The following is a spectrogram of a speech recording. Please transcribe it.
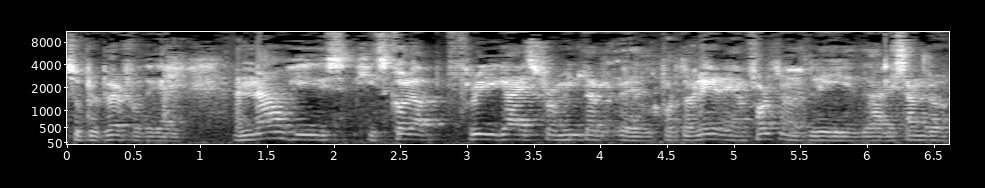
to prepare for the game. And now he's he's called up three guys from Inter uh, Porto Alegre. Unfortunately, Alessandro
